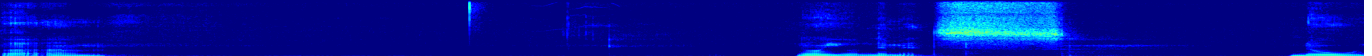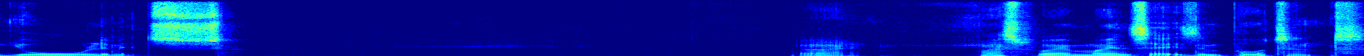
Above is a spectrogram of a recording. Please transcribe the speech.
But, um, know your limits. Know your limits. Alright, that's where mindset is important.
